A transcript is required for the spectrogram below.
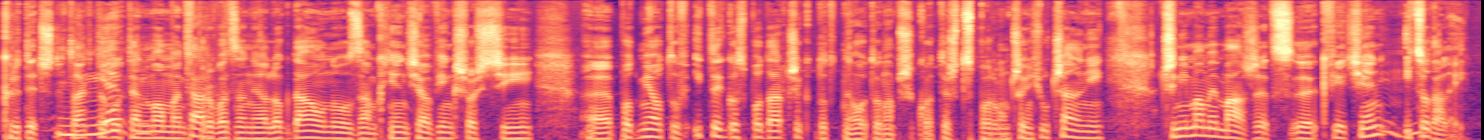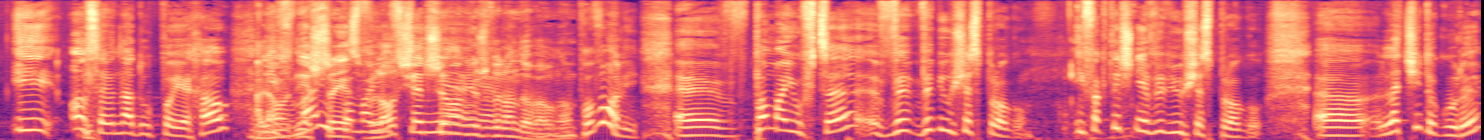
krytyczny, tak? To Nie- był ten moment tak. wprowadzenia lockdownu, zamknięcia większości e, podmiotów i tych gospodarczych. Dotknęło to na przykład też sporą część uczelni. Czyli mamy marzec, e, kwiecień i co dalej? I on sobie na dół pojechał. Ale on jeszcze jest w locie, czy on już nie, wylądował? No, no powoli. E, po majówce wy, wybił się z progu. I faktycznie wybił się z progu. E, leci do góry.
